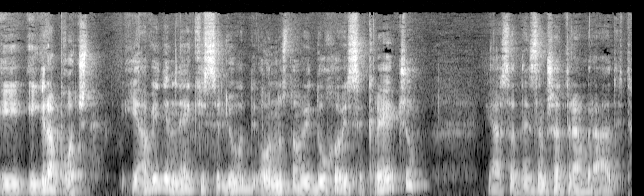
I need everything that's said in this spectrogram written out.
i igra počne, ja vidim neki se ljudi, odnosno ovi duhovi se kreću, ja sad ne znam šta trebam raditi.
